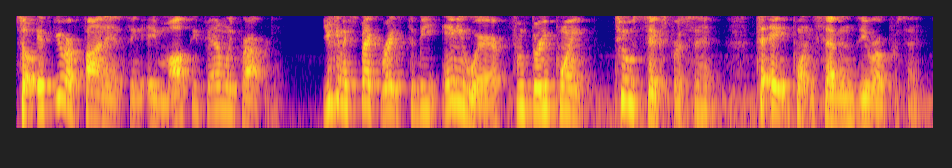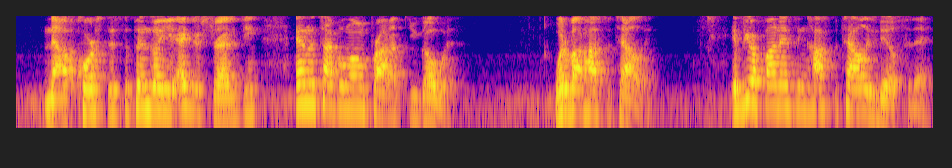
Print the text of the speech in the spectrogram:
So if you are financing a multifamily property, you can expect rates to be anywhere from 3.26% to 8.70%. Now, of course, this depends on your exit strategy and the type of loan product you go with. What about hospitality? If you're financing hospitality deals today,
